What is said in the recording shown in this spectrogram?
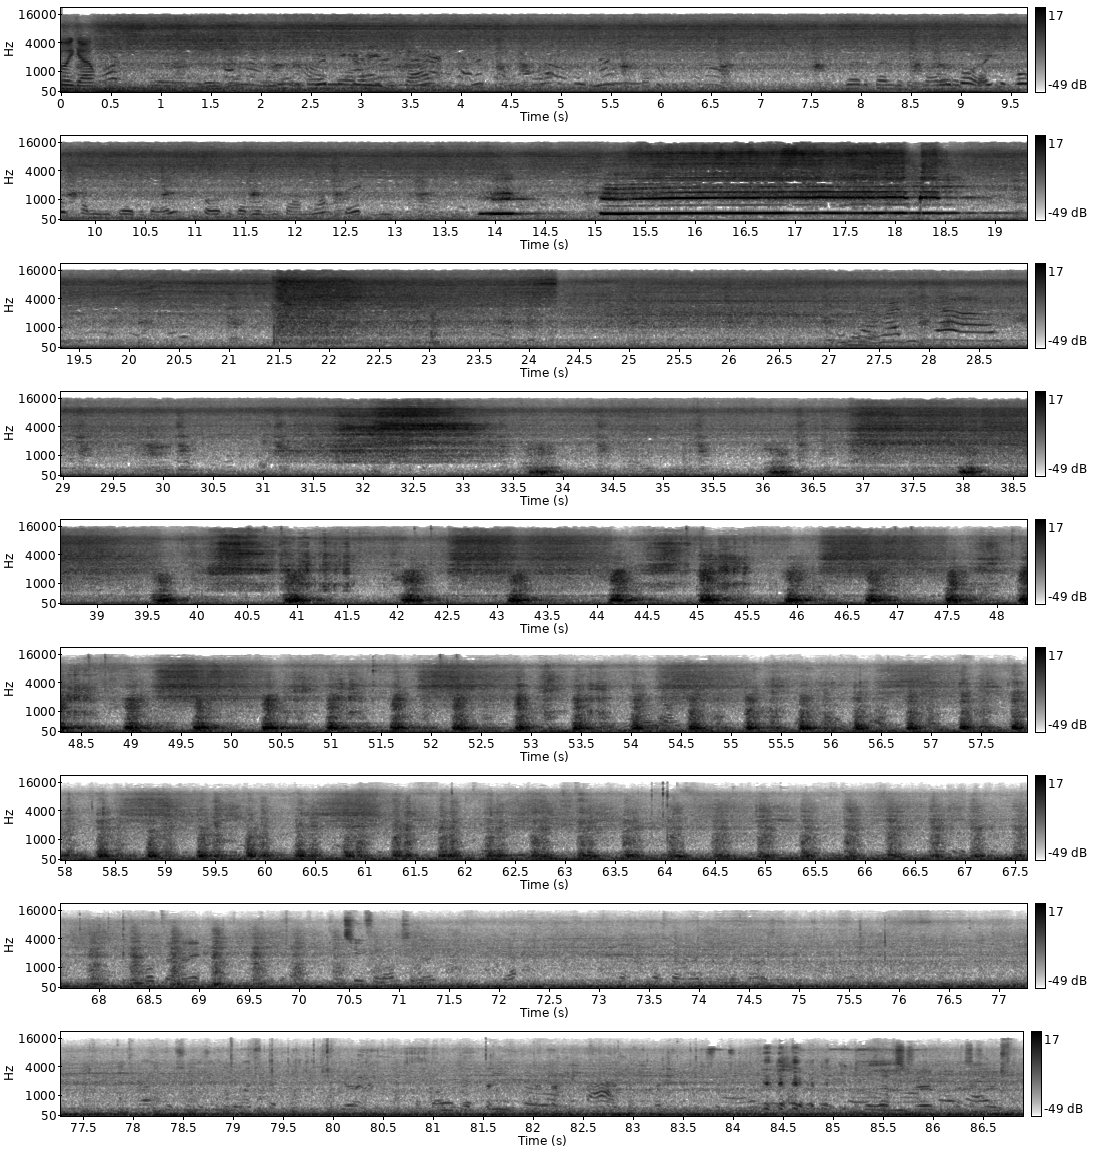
Here we go. Jangan ditahan. two full ons, isn't it? Yeah. That's about right. well, that's true. That's true.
